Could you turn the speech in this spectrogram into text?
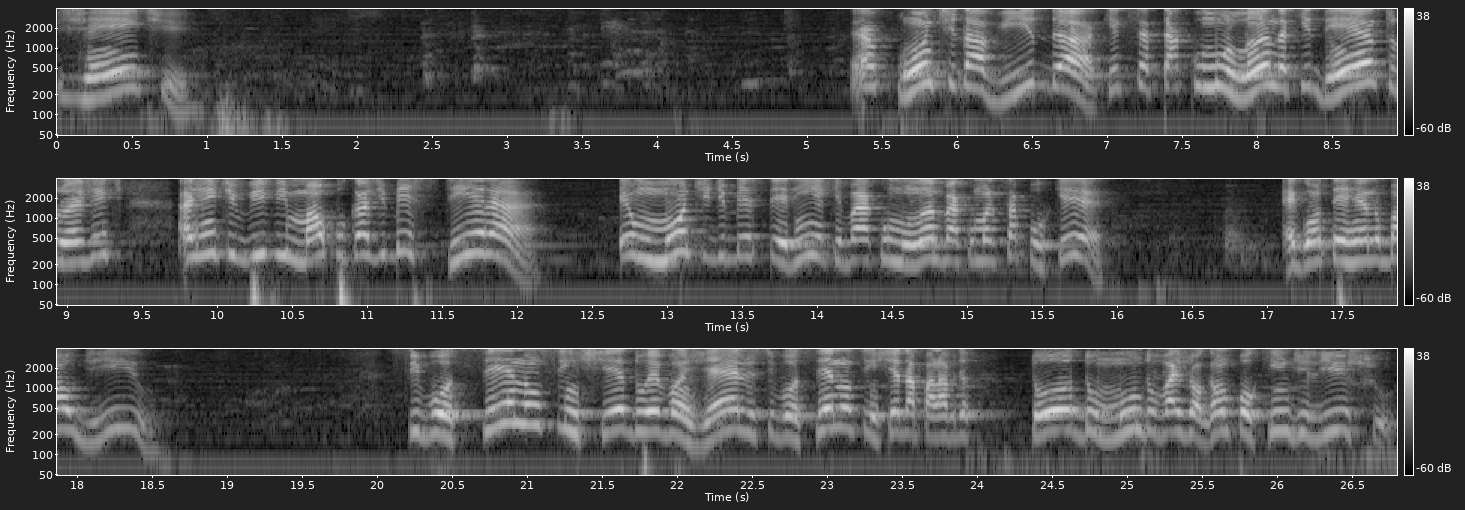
Gente, É a fonte da vida. O que, que você está acumulando aqui dentro? A gente, a gente vive mal por causa de besteira. É um monte de besteirinha que vai acumulando, vai acumulando. Sabe por quê? É igual terreno baldio. Se você não se encher do evangelho, se você não se encher da palavra de Deus, todo mundo vai jogar um pouquinho de lixo.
